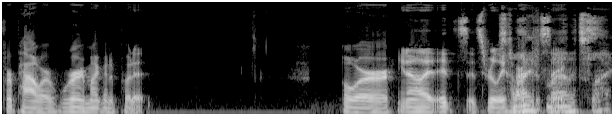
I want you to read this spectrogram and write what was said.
for power, where am I going to put it? Or you know, it's it's really It's hard life, to say. man. It's life.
